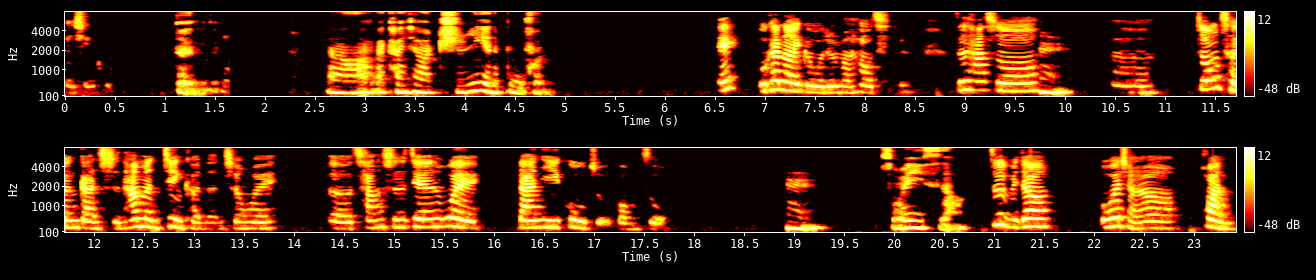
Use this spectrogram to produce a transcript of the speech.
很辛苦。对对对。那来看一下职业的部分。哎，我看到一个，我觉得蛮好奇的，就是他说，嗯呃，忠诚感使他们尽可能成为呃长时间为单一雇主工作，嗯，什么意思啊？就是比较不会想要换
